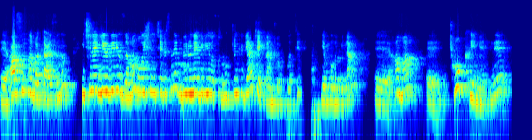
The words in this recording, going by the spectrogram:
E, aslına bakarsanız içine girdiğiniz zaman o işin içerisine bürünebiliyorsunuz. Çünkü gerçekten çok basit yapılabilen e, ama e, çok kıymetli.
